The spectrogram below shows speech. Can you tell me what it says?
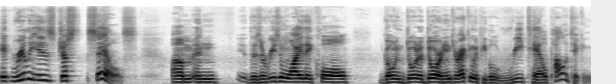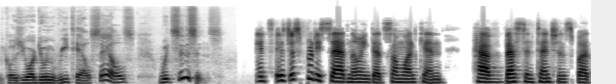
it really is just sales. Um, and there's a reason why they call going door to door and interacting with people retail politicking because you are doing retail sales with citizens. It's it's just pretty sad knowing that someone can have best intentions, but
